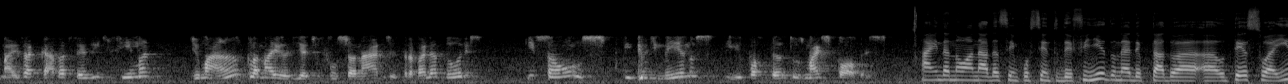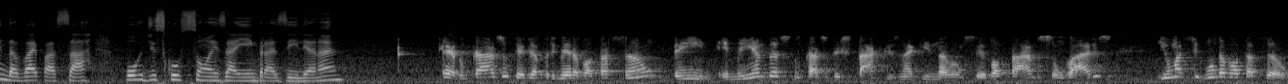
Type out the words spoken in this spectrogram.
mas acaba sendo em cima de uma ampla maioria de funcionários e trabalhadores que são os que ganham menos e, portanto, os mais pobres. Ainda não há nada 100% definido, né, deputado? O texto ainda vai passar por discussões aí em Brasília, né? É, no caso, teve a primeira votação, tem emendas, no caso, destaques, né, que ainda vão ser votados, são vários, e uma segunda votação.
